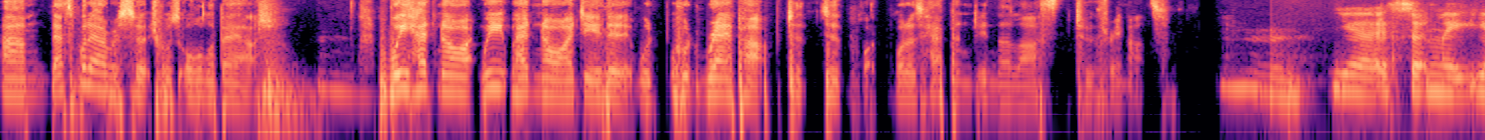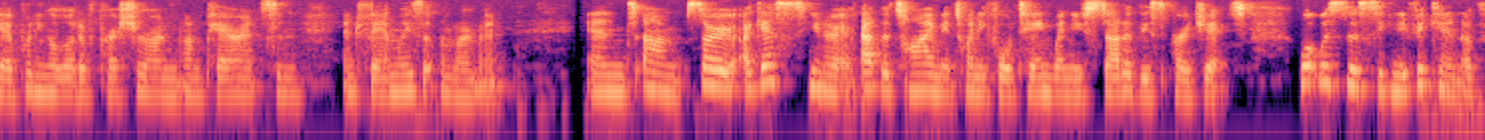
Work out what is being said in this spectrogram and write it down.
um, that's what our research was all about. Mm. We had no we had no idea that it would, would ramp up to, to what, what has happened in the last two or three months. Mm. Yeah, it's certainly yeah putting a lot of pressure on on parents and and families at the moment. And um, so I guess you know at the time in 2014 when you started this project, what was the significant of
